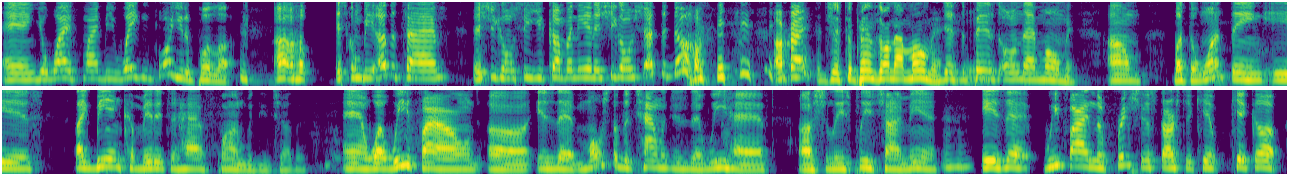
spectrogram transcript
and your wife might be waiting for you to pull up. Uh, it's going to be other times that she going to see you coming in and she going to shut the door. All right? It just depends on that moment. just depends on that moment. Um, but the one thing is like being committed to have fun with each other. And what we found uh, is that most of the challenges that we have, uh, Shalise, please chime in, is that we find the friction starts to kick, kick up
